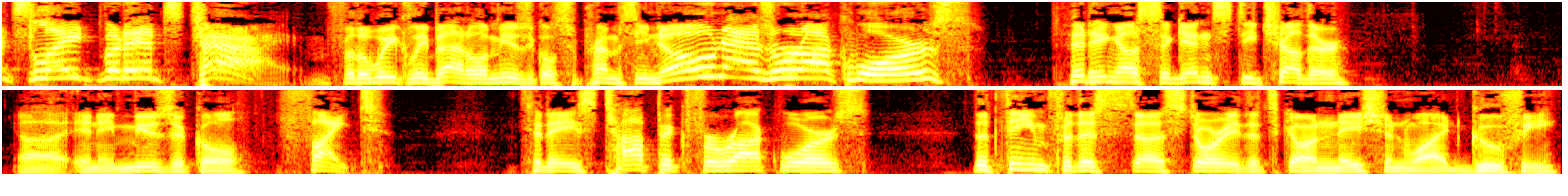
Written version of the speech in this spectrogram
It's late, but it's time for the weekly battle of musical supremacy known as Rock Wars, pitting us against each other. uh, in a musical fight. Today's topic for Rock Wars, the theme for this uh, story that's gone nationwide goofy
